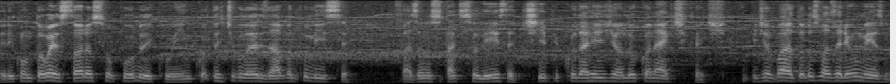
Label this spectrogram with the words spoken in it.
Ele contou a história ao seu público enquanto ridicularizava a polícia, fazendo um sotaque sulista típico da região do Connecticut, e pedindo para todos fazerem o mesmo.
